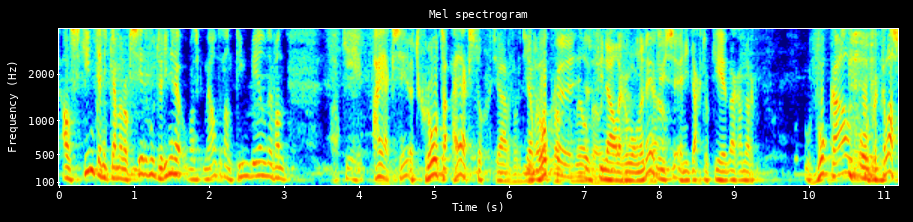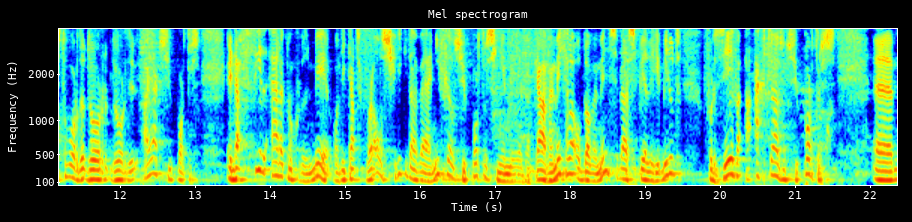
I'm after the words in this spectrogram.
als kind, en ik kan me nog zeer goed herinneren, was ik me altijd aan het inbeelden van, oké, Ajax, hè, het grote Ajax toch het jaar voordien. Ja, maar ook was toch wel de finale gewonnen. Hè? Ja. Dus, en ik dacht, oké, we gaan daar vocaal overklast worden door, door de Ajax-supporters. En dat viel eigenlijk nog wel mee, want ik had vooral schrik dat wij niet veel supporters gingen mee hebben. KV Mechelen op dat moment, wij spelen gemiddeld voor 7.000 à 8.000 supporters. Ehm,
